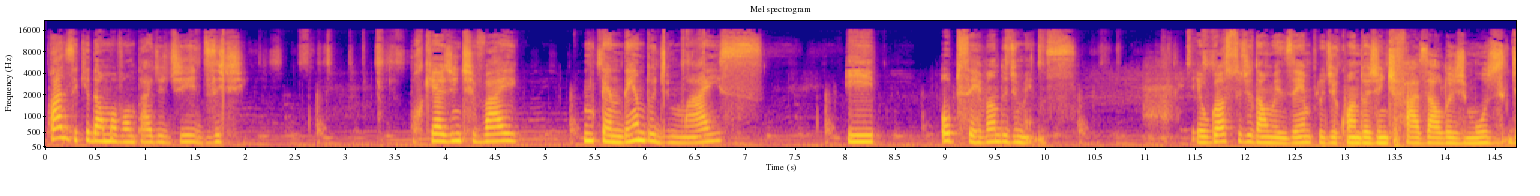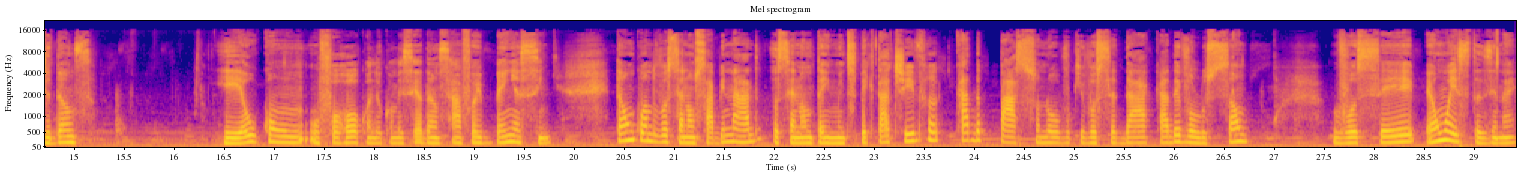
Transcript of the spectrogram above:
quase que dá uma vontade de desistir. Porque a gente vai entendendo demais e observando de menos. Eu gosto de dar um exemplo de quando a gente faz aulas de música, de dança. Eu com o forró, quando eu comecei a dançar, foi bem assim. Então, quando você não sabe nada, você não tem muita expectativa, cada passo novo que você dá, cada evolução, você é um êxtase, né?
